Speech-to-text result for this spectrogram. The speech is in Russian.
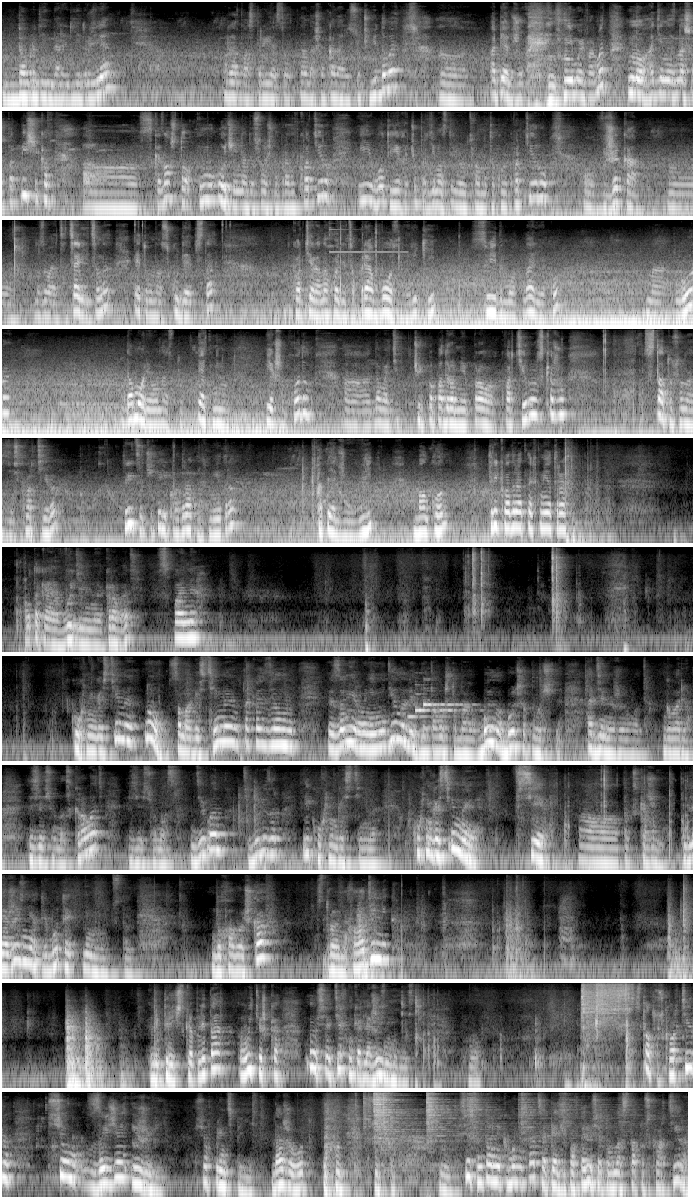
Добрый день, дорогие друзья! Рад вас приветствовать на нашем канале Сочи Видовая. Опять же, не мой формат, но один из наших подписчиков а, сказал, что ему очень надо срочно продать квартиру. И вот я хочу продемонстрировать вам такую квартиру в ЖК. Называется Царицына. Это у нас Кудепста. Квартира находится прямо возле реки, с видом вот на реку, на горы. До моря у нас тут 5 минут пешим ходом. А, давайте чуть поподробнее про квартиру расскажу. Статус у нас здесь квартира. 34 квадратных метра. Опять же, вид, балкон 3 квадратных метра. Вот такая выделенная кровать, спальня. Кухня-гостиная, ну, сама гостиная вот такая сделана. Зонирование не делали для того, чтобы было больше площади. Отдельно же, вот, говорю, здесь у нас кровать, здесь у нас диван, телевизор и кухня-гостиная. В кухне-гостиной все, э, так скажем, для жизни атрибуты имеются. Духовой шкаф, встроенный холодильник, электрическая плита, вытяжка, ну, вся техника для жизни есть. Вот статус квартиры, все, заезжай и живи. Все, в принципе, есть. Даже вот сушка. Все центральные коммуникации, опять же, повторюсь, это у нас статус квартира.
